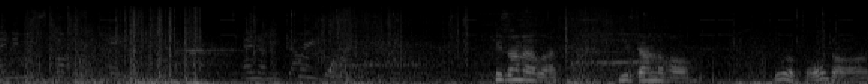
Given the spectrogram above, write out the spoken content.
Enemy spotted. A. Enemy down. He's on our left. He's down the hall. Ooh, a bulldog.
